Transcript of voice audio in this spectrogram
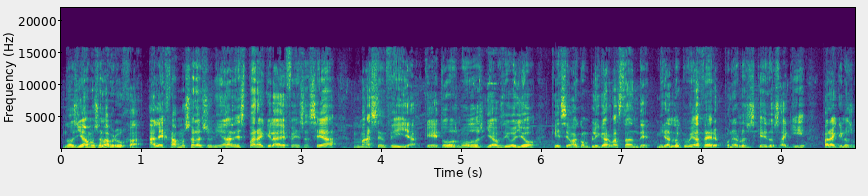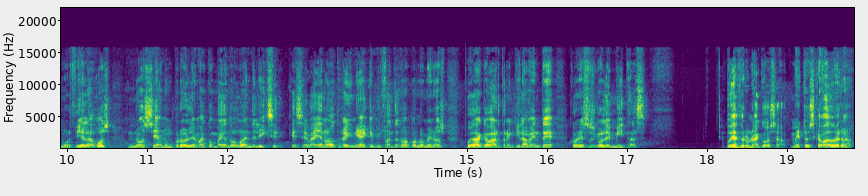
Nos llevamos a la bruja. Alejamos a las unidades para que la defensa sea más sencilla. Que de todos modos, ya os digo yo, que se va a complicar bastante. Mirad lo que voy a hacer. Poner los esqueletos aquí para que los murciélagos no sean un problema acompañando al golem de elixir, que se vayan a la otra línea y que mi fantasma por lo menos pueda acabar tranquilamente con esos golemitas. Voy a hacer una cosa, meto excavadora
